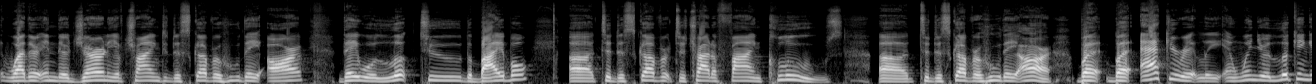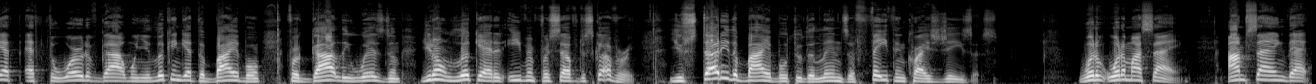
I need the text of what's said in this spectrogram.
whether in their journey of trying to discover who they are, they will look to the Bible uh, to discover to try to find clues uh, to discover who they are. But but accurately, and when you're looking at at the Word of God, when you're looking at the Bible for godly wisdom, you don't look at it even for self-discovery. You study the Bible through the lens of faith in Christ Jesus. What what am I saying? I'm saying that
